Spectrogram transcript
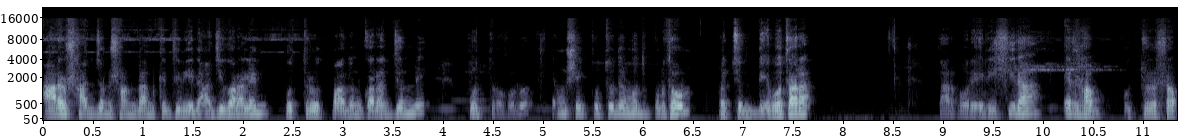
আরও সাতজন সন্তানকে তিনি রাজি করালেন পুত্র উৎপাদন করার জন্য। পুত্র হলো এবং সেই পুত্রদের মধ্যে প্রথম হচ্ছেন দেবতারা, তারপরে ঋষিরা, এর সব পুত্র সব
